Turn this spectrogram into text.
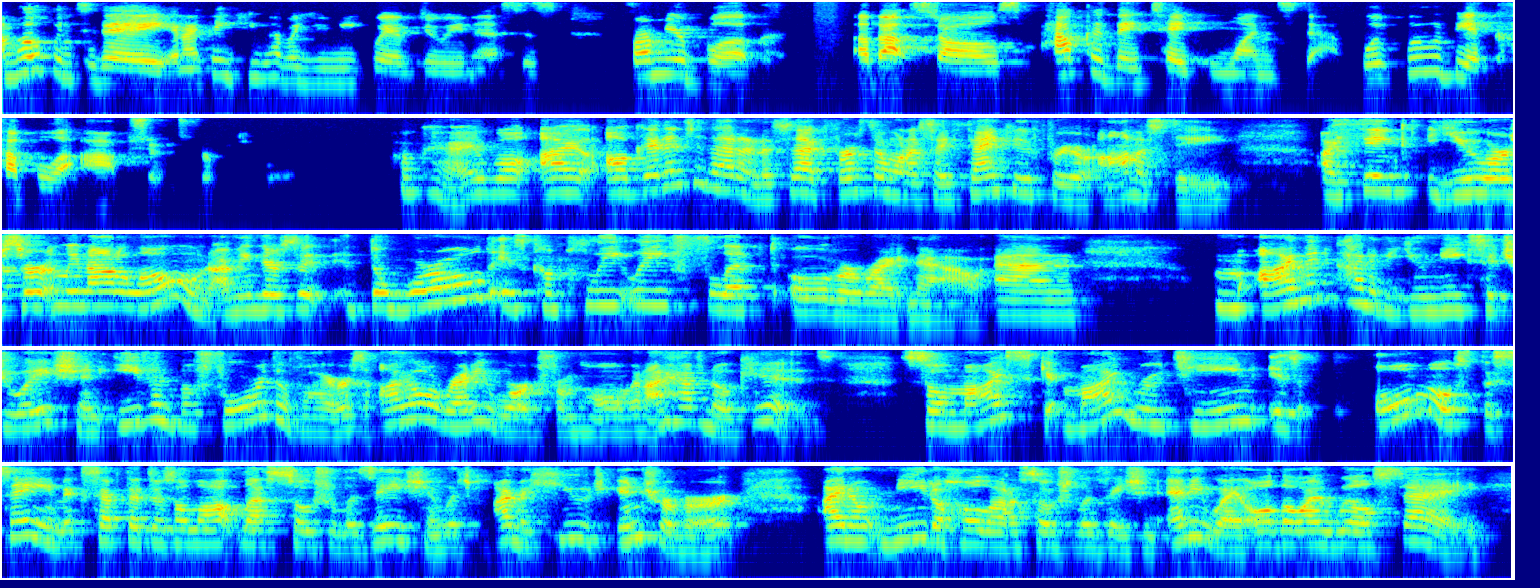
I'm hoping today, and I think you have a unique way of doing this, is from your book about stalls, how could they take one step? What, what would be a couple of options for people? Okay, well, I, I'll get into that in a sec. First, I want to say thank you for your honesty. I think you are certainly not alone. I mean, there's a, the world is completely flipped over right now. And I'm in kind of a unique situation. Even before the virus, I already worked from home and I have no kids. So my my routine is almost the same, except that there's a lot less socialization, which I'm a huge introvert. I don't need a whole lot of socialization anyway, although I will say,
